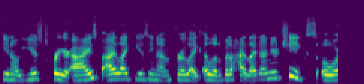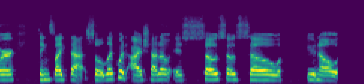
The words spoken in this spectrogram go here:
you know used for your eyes but i like using them for like a little bit of highlight on your cheeks or things like that so liquid eyeshadow is so so so you know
